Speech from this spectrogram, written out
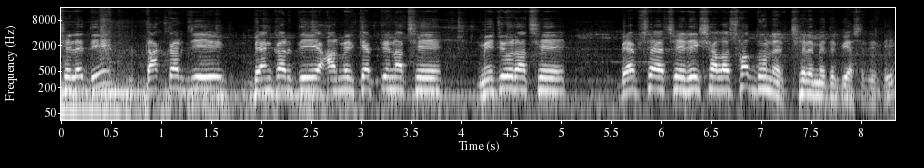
ছেলে দিই। ডাক্তার দিই ব্যাংকার দিই আর্মির ক্যাপ্টেন আছে মেজর আছে ব্যবসায় আছে রিক্সাওয়ালা সব ধরনের ছেলে মেয়েদের বিয়ে সাথে দিই।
